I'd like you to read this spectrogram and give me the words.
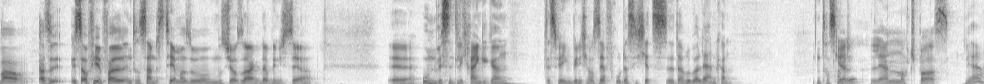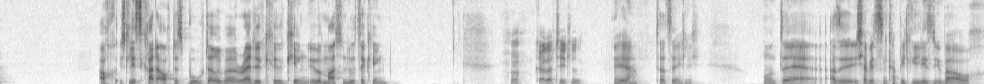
war, also ist auf jeden Fall ein interessantes Thema, so muss ich auch sagen. Da bin ich sehr äh, unwissentlich reingegangen. Deswegen bin ich auch sehr froh, dass ich jetzt äh, darüber lernen kann. Interessant. Gell? Lernen macht Spaß. Ja. Auch, ich lese gerade auch das Buch darüber, Radical King, über Martin Luther King. Hm, geiler Titel. Ja, tatsächlich. Und äh, also ich habe jetzt ein Kapitel gelesen über auch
